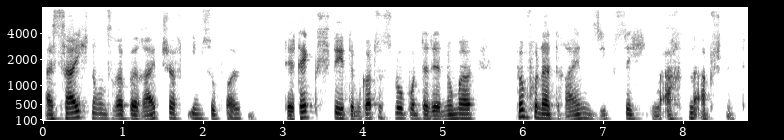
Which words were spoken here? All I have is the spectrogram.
als Zeichen unserer Bereitschaft, ihm zu folgen. Der Text steht im Gotteslob unter der Nummer 573 im achten Abschnitt.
